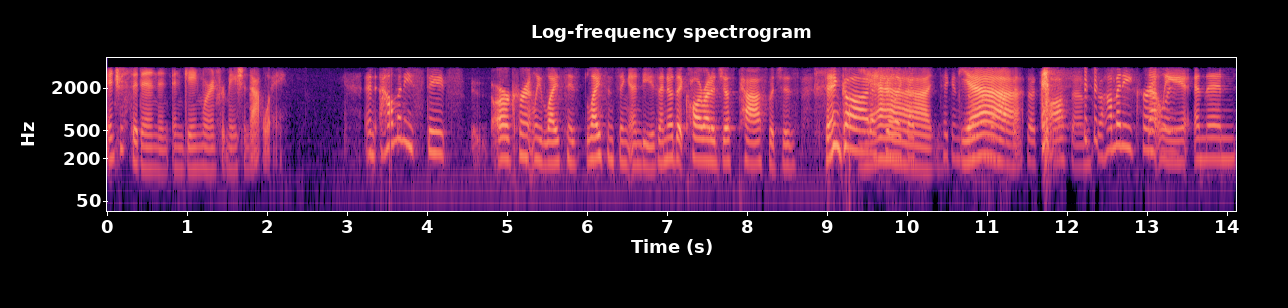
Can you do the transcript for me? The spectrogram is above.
interested in and, and gain more information that way. And how many states are currently license, licensing NDs? I know that Colorado just passed, which is thank God. Yeah. I feel like that's taken so yeah. long to happen, so it's awesome. so how many currently? was... And then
